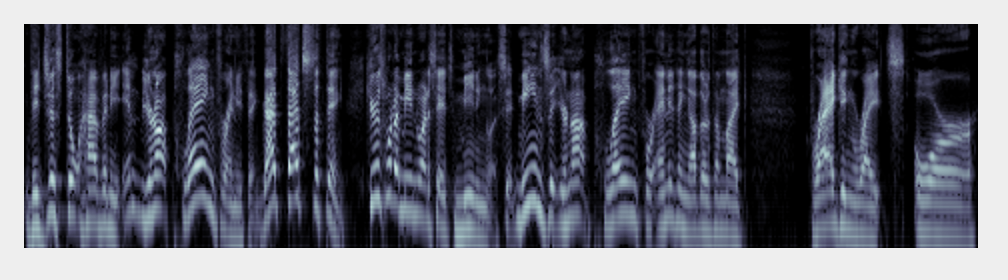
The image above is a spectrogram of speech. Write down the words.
they just don't have any you're not playing for anything. That's that's the thing. Here's what I mean when I say it's meaningless. It means that you're not playing for anything other than like bragging rights or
